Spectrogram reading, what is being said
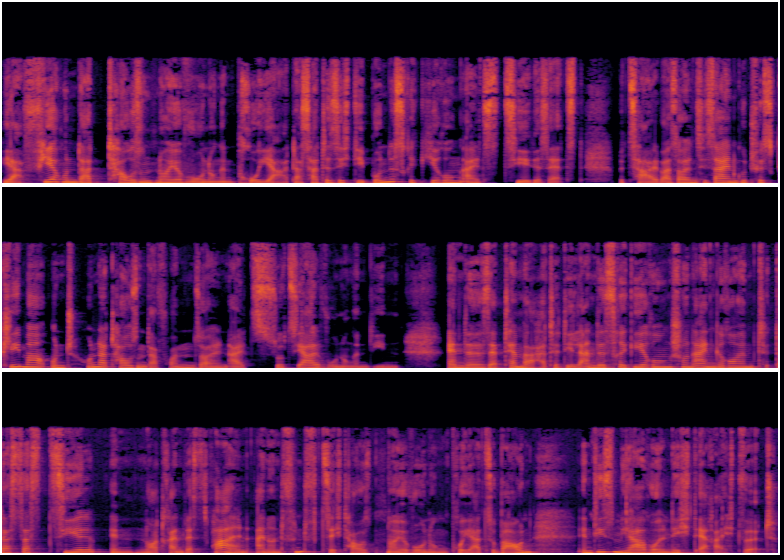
Ja, 400.000 neue Wohnungen pro Jahr. Das hatte sich die Bundesregierung als Ziel gesetzt. Bezahlbar sollen sie sein, gut fürs Klima und 100.000 davon sollen als Sozialwohnungen dienen. Ende September hatte die Landesregierung schon eingeräumt, dass das Ziel, in Nordrhein-Westfalen 51.000 neue Wohnungen pro Jahr zu bauen, in diesem Jahr wohl nicht erreicht wird.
